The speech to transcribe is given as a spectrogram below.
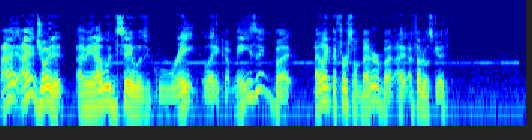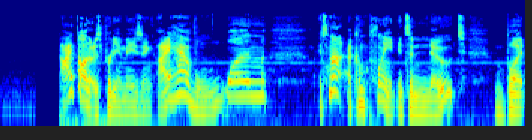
I, I enjoyed it. I mean, I wouldn't say it was great, like amazing, but I like the first one better, but I, I thought it was good. I thought it was pretty amazing. I have one, it's not a complaint, it's a note, but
